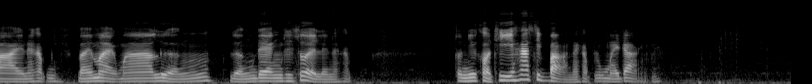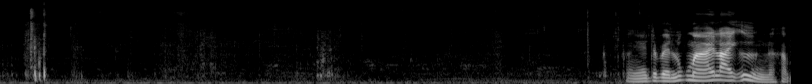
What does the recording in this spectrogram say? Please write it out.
ลายนะครับนี่ใบใหม่ออกมาเหลืองเหลืองแดงสวยๆเลยนะครับ ตัวนี้ขอที่ห้าสิบาทนะครับ ลูกไม้ด่างนะอันนี้จะเป็นลูกไม้ลายอึ่งนะครับ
